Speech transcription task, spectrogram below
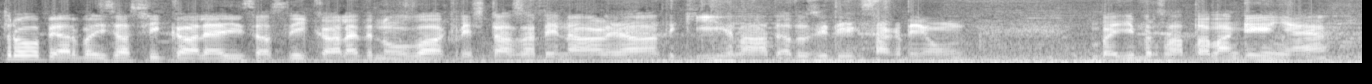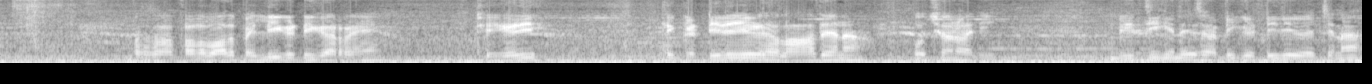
ਮਿੱਤਰੋ, ਪਿਆਰ ਭਰੀ ਸਤਿ ਸ੍ਰੀ ਅਕਾਲ ਹੈ ਜੀ, ਸਤਿ ਸ੍ਰੀ ਅਕਾਲ ਹੈ ਤੇ ਨੋਵਾ ਕ੍ਰਿਸਟਾ ਸਾਡੇ ਨਾਲ ਆ ਤੇ ਕੀ ਹਾਲਾਤ ਆ ਤੁਸੀਂ ਦੇਖ ਸਕਦੇ ਹੋ। ਬਾਈ ਜੀ, ਬਰਸਾਤਾਂ ਲੰਘ ਕੇ ਗਈਆਂ ਆ। ਬਰਸਾਤਾਂ ਤੋਂ ਬਾਅਦ ਪਹਿਲੀ ਗੱਡੀ ਕਰ ਰਹੇ ਆ। ਠੀਕ ਹੈ ਜੀ। ਤੇ ਗੱਡੀ ਦੇ ਜਿਹੜੇ ਹਾਲਾਤ ਆ ਨਾ, ਪੁੱਛੋ ਨਾ ਜੀ। ਵੀਰ ਜੀ ਕਹਿੰਦੇ ਸਾਡੀ ਗੱਡੀ ਦੇ ਵਿੱਚ ਨਾ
